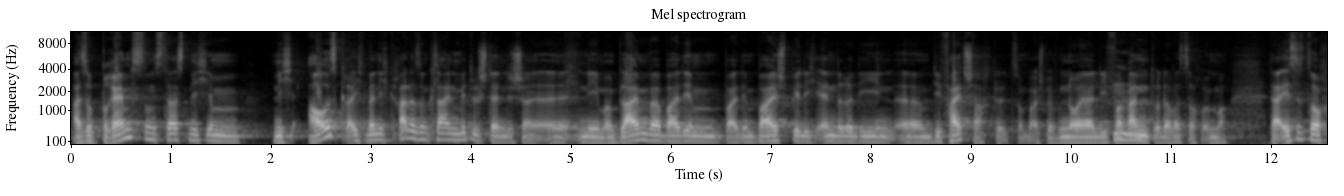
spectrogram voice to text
also bremst uns das nicht im nicht ausreichend, wenn ich gerade so einen kleinen Mittelständischer äh, nehme und bleiben wir bei dem, bei dem Beispiel, ich ändere die, äh, die Faltschachtel zum Beispiel, ein neuer Lieferant mhm. oder was auch immer. Da ist es doch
